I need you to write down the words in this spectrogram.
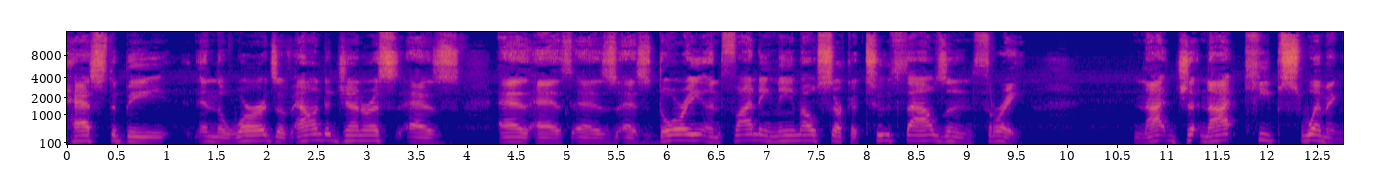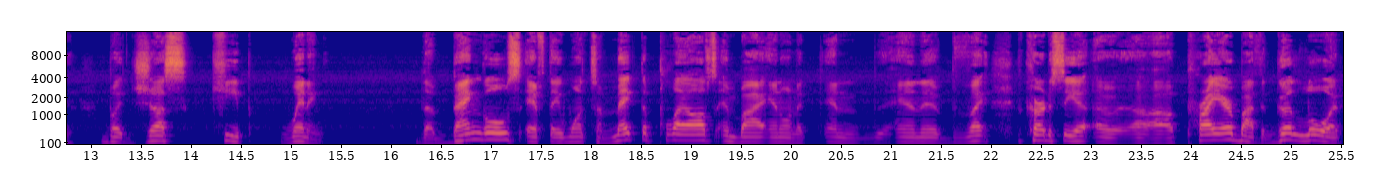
has to be, in the words of Ellen DeGeneres, as as as as as Dory and Finding Nemo circa 2003. Not ju- not keep swimming, but just keep winning. The Bengals, if they want to make the playoffs, and by and on a and and if, courtesy a, a, uh, uh, a prayer by the good Lord,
